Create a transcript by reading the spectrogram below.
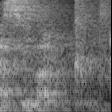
パシバック。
